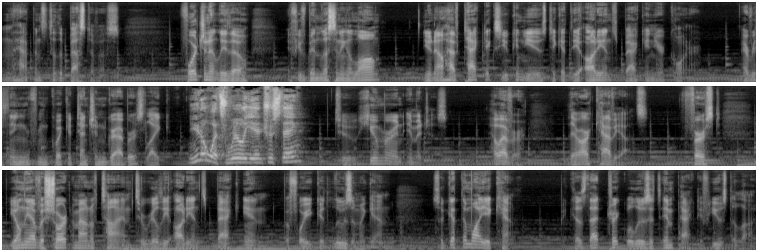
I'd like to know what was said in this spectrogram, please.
And it happens to the best of us. Fortunately, though, if you've been listening along, you now have tactics you can use to get the audience back in your corner. Everything from quick attention grabbers like, You know what's really interesting? to humor and images. However, there are caveats. First, you only have a short amount of time to reel the audience back in before you could lose them again. So get them while you can, because that trick will lose its impact if used a lot.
